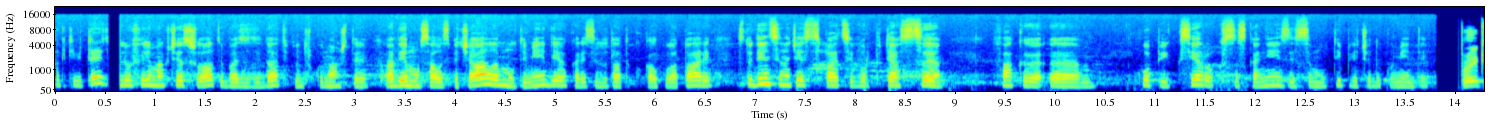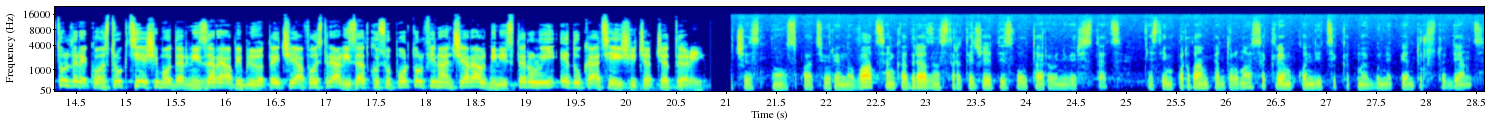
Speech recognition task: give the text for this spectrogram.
activități. Le oferim acces și la alte baze de date pentru cunoaște. Avem o sală specială, multimedia, care este dotată cu calculatoare. Studenții în aceste spații vor putea să facă uh, copii Xerox, să scaneze, să multiplice documente. Proiectul de reconstrucție și modernizare a bibliotecii a fost realizat cu suportul financiar al Ministerului Educației și Cercetării. Acest nou spațiu renovat se încadrează în strategia de dezvoltare a universității. Este important pentru noi să creăm condiții cât mai bune pentru studenți.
